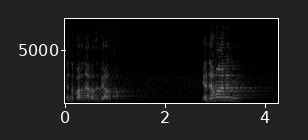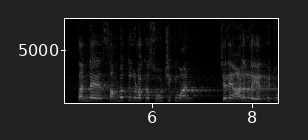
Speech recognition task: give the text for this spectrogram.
എന്ന് പറഞ്ഞാൽ അതിന്റെ അർത്ഥം. യജമാനൻ തന്റെ സമ്പത്തുകളൊക്കെ സൂക്ഷിക്കുവാൻ ചില ആളുകളെ ഏൽപ്പിച്ചു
